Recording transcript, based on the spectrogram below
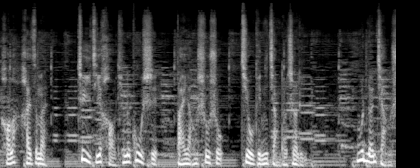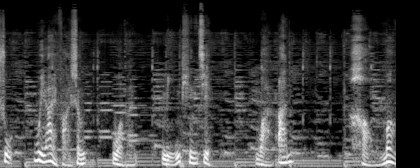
好了，孩子们，这一集好听的故事，白杨叔叔就给你讲到这里。温暖讲述，为爱发声，我们明天见，晚安，好梦。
